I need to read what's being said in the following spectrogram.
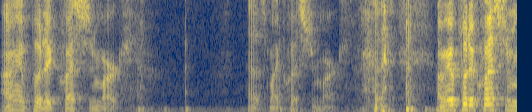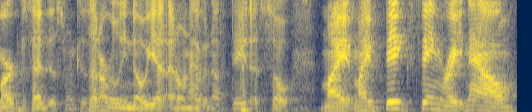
I'm going to put a question mark. That's my question mark. I'm going to put a question mark beside this one because I don't really know yet. I don't have enough data. So my, my big thing right now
